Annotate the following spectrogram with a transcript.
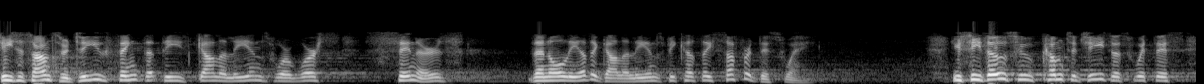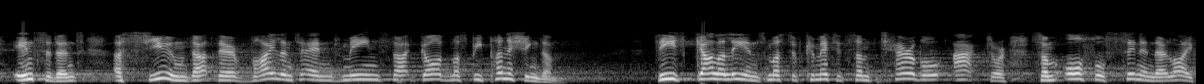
Jesus answered, Do you think that these Galileans were worse sinners than all the other Galileans because they suffered this way? You see, those who come to Jesus with this incident assume that their violent end means that God must be punishing them. These Galileans must have committed some terrible act or some awful sin in their life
